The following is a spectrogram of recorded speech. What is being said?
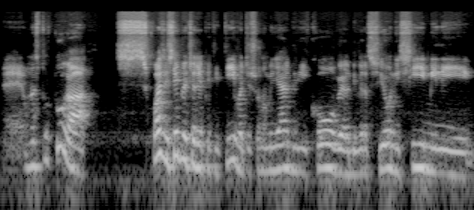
è una struttura quasi semplice e ripetitiva, ci sono miliardi di cover, di versioni simili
